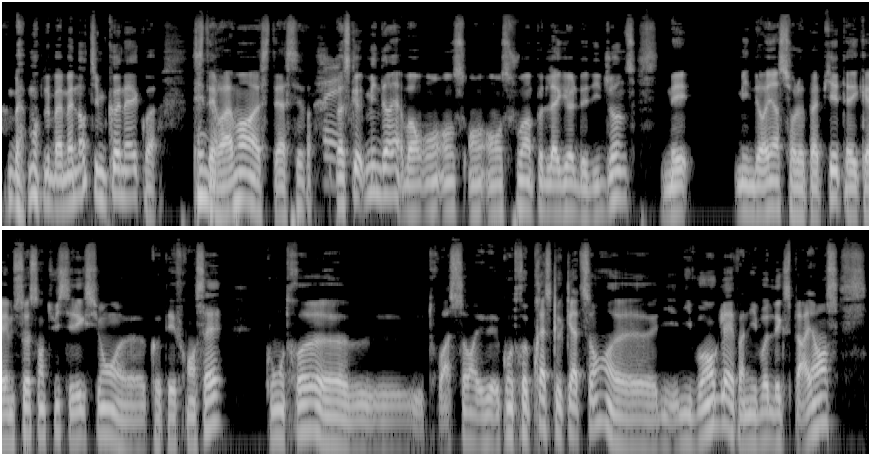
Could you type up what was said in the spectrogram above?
bah, bon, bah, maintenant tu me connais quoi. C'était vraiment, c'était assez. Parce que mine de rien, bon, on, on, on, se fout un peu de la gueule d'Eddie Jones, mais mine de rien sur le papier, t'avais quand même 68 sélections euh, côté français contre euh, 300 contre presque 400 euh, niveau anglais enfin niveau de l'expérience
